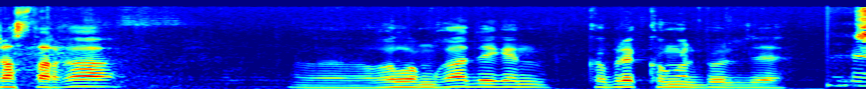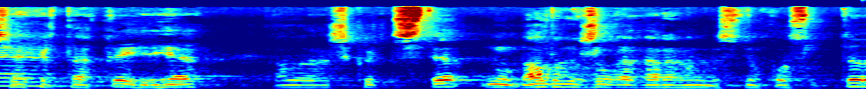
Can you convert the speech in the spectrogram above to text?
жастарға ғылымға деген көбірек көңіл бөлуде. Шәкіртақы иә. Аллаға шүкір түсті. Ну алдыңғы жылға қарағанда үстіне қосылыпты.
